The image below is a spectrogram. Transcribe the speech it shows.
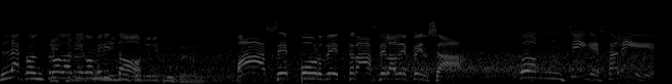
La controla Diego Milito. Pase por detrás de la defensa. Consigue salir.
